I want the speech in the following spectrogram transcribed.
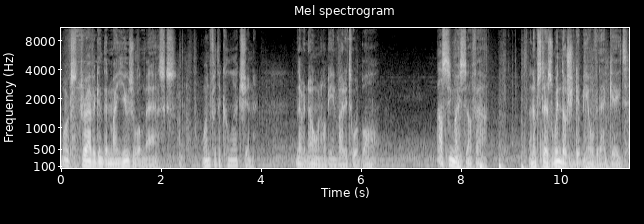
More extravagant than my usual masks. One for the collection. Never know when I'll be invited to a ball. I'll see myself out. An upstairs window should get me over that gate.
